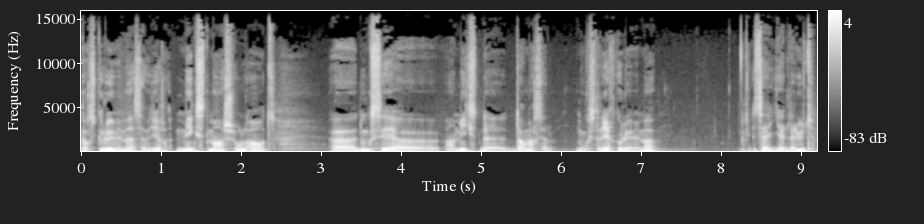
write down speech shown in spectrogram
parce que le MMA, ça veut dire Mixed Martial Arts. Euh, donc c'est euh, un mix d'art martial. Donc c'est-à-dire que le MMA, il y a de la lutte,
